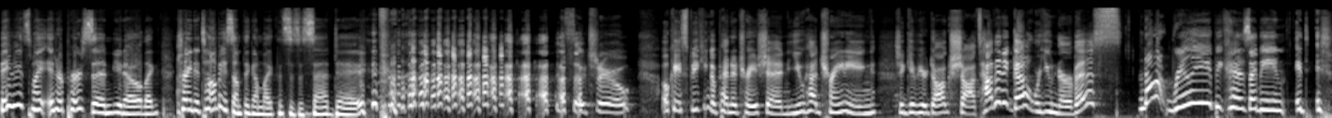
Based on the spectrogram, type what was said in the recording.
maybe it's my inner person, you know, like trying to tell me something. I'm like, this is a sad day. It's so true. Okay, speaking of penetration, you had training to give your dog shots. How did it go? Were you nervous? Not really, because I mean, it, it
